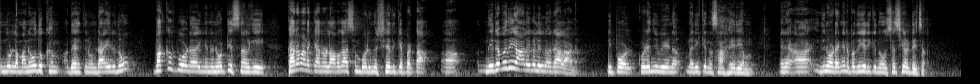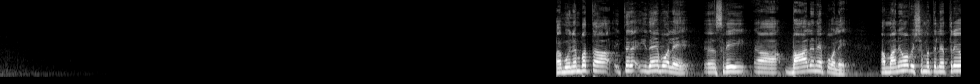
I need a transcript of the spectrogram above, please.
എന്നുള്ള മനോദുഃഖം അദ്ദേഹത്തിനുണ്ടായിരുന്നു. വഖഫ് ബോർഡ് ഇങ്ങനെ നോട്ടീസ് നൽകി കരമടയ്ക്കാനുള്ള അവകാശം പോലും നിഷേധിക്കപ്പെട്ട നിരവധി ആളുകളിൽ ഒരാളാണ് ഇപ്പോൾ കുഴഞ്ഞു വീണ് മരിക്കുന്ന സാഹചര്യം. ഇതിനോട് എങ്ങനെ പ്രതികരിക്കുന്നു ശശികൽ ടീച്ചർ? മുനമ്പത്ത് ഇത്തര ഇതേപോലെ ശ്രീ ബാലനെ പോലെ മനോവിഷമത്തിൽ എത്രയോ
